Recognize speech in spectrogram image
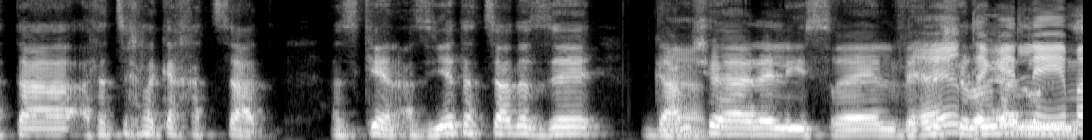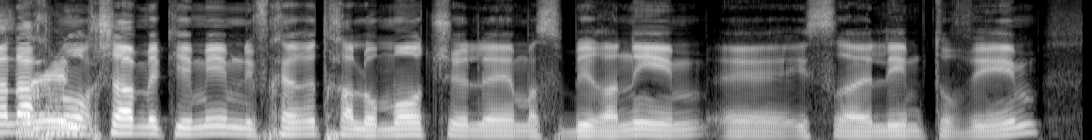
אתה, אתה צריך לקחת צד. אז כן, אז יהיה את הצד הזה, גם כן. שיעלה לישראל, ואלה שלא יעלו לישראל... תגיד לי, אם אנחנו עכשיו מקימים נבחרת חלומות של uh, מסבירנים uh, ישראלים טובים, אה,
